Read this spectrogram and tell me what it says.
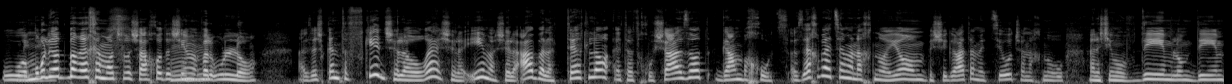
הוא אמור להיות ברחם עוד שלושה חודשים, mm-hmm. אבל הוא לא. אז יש כאן תפקיד של ההורה, של האימא, של האבא, לתת לו את התחושה הזאת גם בחוץ. אז איך בעצם אנחנו היום, בשגרת המציאות, שאנחנו אנשים עובדים, לומדים,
